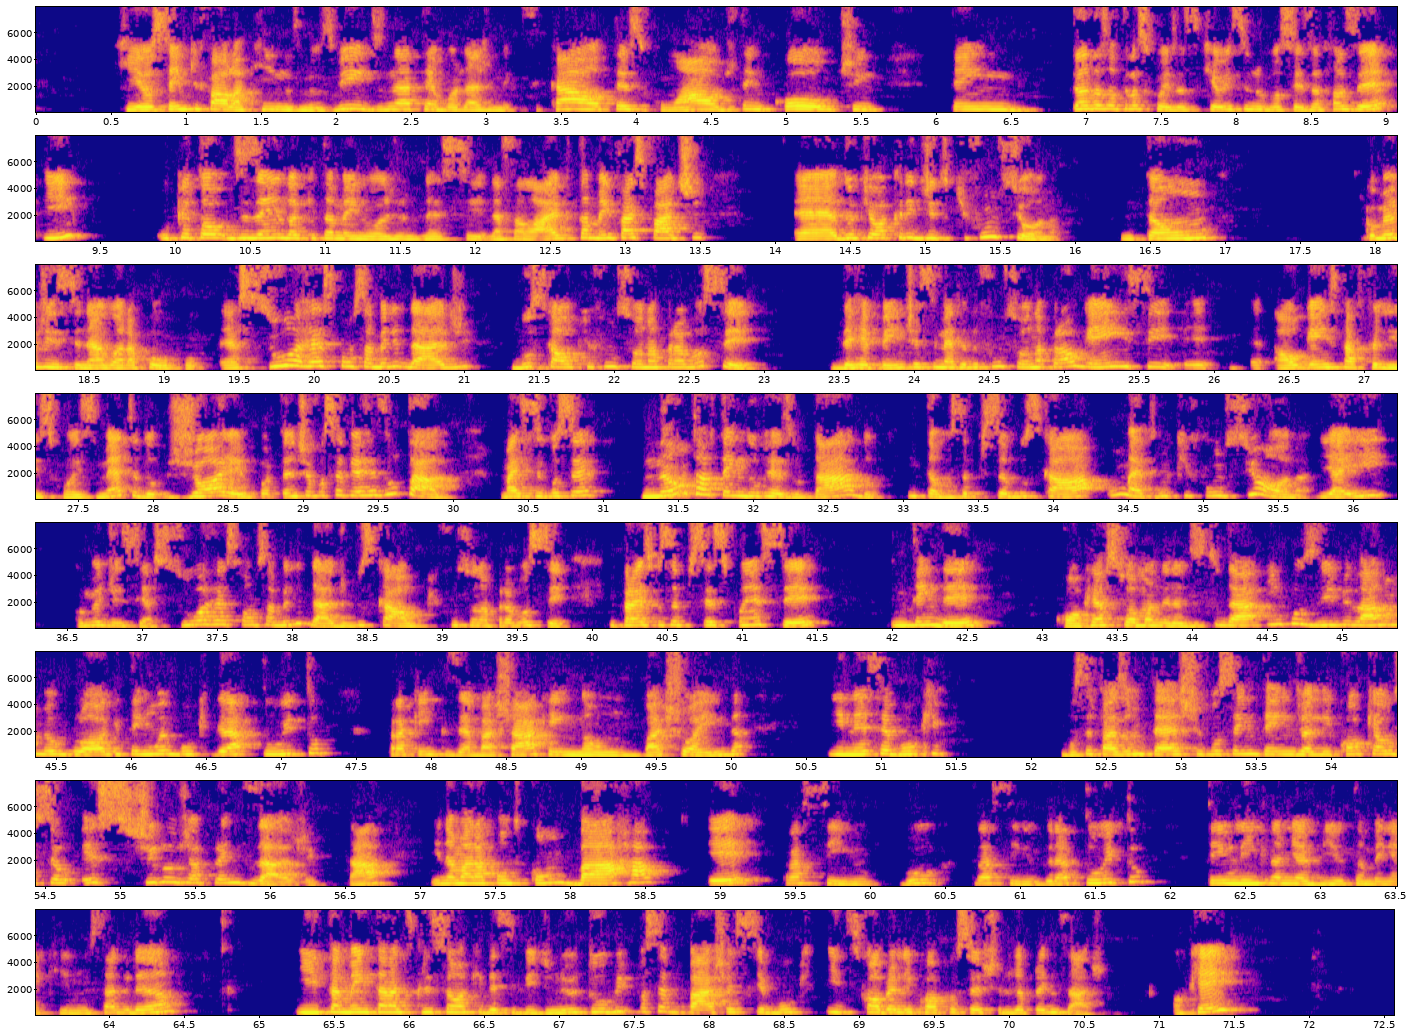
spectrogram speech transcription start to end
que eu sempre falo aqui nos meus vídeos, né? Tem abordagem lexical, texto com áudio, tem coaching, tem tantas outras coisas que eu ensino vocês a fazer e o que eu estou dizendo aqui também hoje nesse, nessa live também faz parte é, do que eu acredito que funciona. Então, como eu disse, né, agora há pouco, é sua responsabilidade buscar o que funciona para você. De repente, esse método funciona para alguém e se é, é, alguém está feliz com esse método, joia, o importante é você ver resultado. Mas se você não está tendo resultado, então você precisa buscar um método que funciona. E aí, como eu disse, é a sua responsabilidade buscar algo que funciona para você. E para isso você precisa se conhecer, entender qual é a sua maneira de estudar. Inclusive, lá no meu blog tem um e-book gratuito para quem quiser baixar, quem não baixou ainda. E nesse e-book você faz um teste e você entende ali qual é o seu estilo de aprendizagem, tá? Inamara.com barra e tracinho, book tracinho gratuito. Tem o um link na minha bio também aqui no Instagram. E também está na descrição aqui desse vídeo no YouTube. Você baixa esse e-book e descobre ali qual é o seu estilo de aprendizagem. Ok?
